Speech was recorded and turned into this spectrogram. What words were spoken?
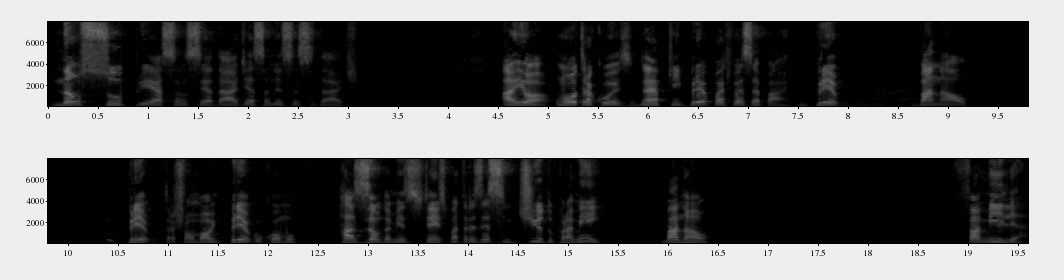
não supre essa ansiedade, essa necessidade. Aí, ó, uma outra coisa, né? Porque emprego pode pensar, pá, emprego, banal. Emprego, transformar o emprego como razão da minha existência, para trazer sentido para mim? Banal. Família.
